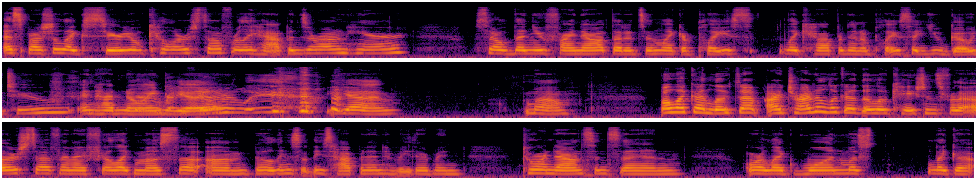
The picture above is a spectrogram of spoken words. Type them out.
especially like serial killer stuff really happens around here. So then you find out that it's in like a place like happened in a place that you go to and had no idea. Yeah. Well. But like I looked up I tried to look at the locations for the other stuff and I feel like most of the um buildings that these happened in have either been torn down since then or like one was like a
